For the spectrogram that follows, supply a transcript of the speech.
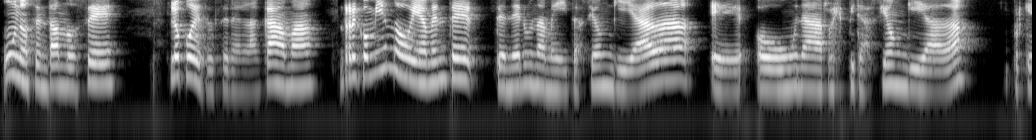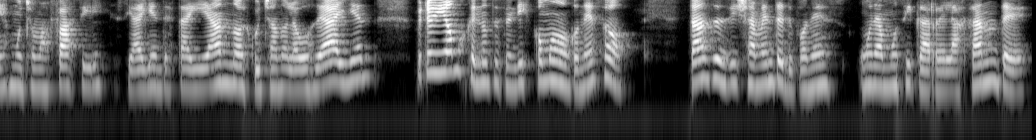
uno sentándose, lo puedes hacer en la cama. Recomiendo obviamente tener una meditación guiada eh, o una respiración guiada, porque es mucho más fácil si alguien te está guiando, escuchando la voz de alguien. Pero digamos que no te sentís cómodo con eso, tan sencillamente te pones una música relajante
